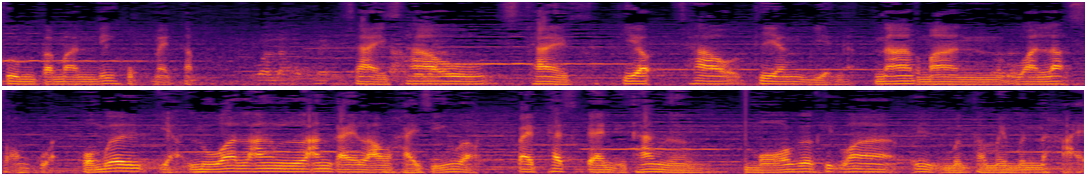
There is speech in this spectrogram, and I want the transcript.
ซูลประมาณได้หกเม็ดครับ วันละหกเม็ดใช่เช้าใช่เที่ยวเช้าเที่ยงเย็นอะน้ำประมาณวันละสองขวด ผมก็อยากรู้ว่าร่างร่างกายเราหายจริงหรือเปล่าไปแพทย์สแกนอีกครั้งหนึ่ง หมอก็คิดว่ามันทำไมมันหาย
